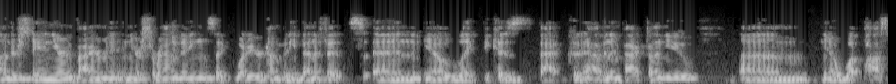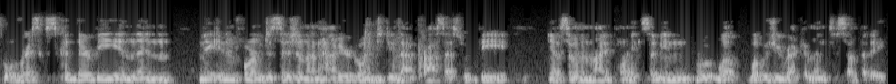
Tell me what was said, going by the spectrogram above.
understand your environment and your surroundings like what are your company benefits and you know like because that could have an impact on you um, you know what possible risks could there be and then make an informed decision on how you're going to do that process would be you know some of my points i mean what what would you recommend to somebody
